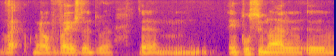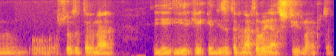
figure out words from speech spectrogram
vai como é óbvio, vai ajudando a, a, a impulsionar uh, as pessoas a treinar. E, e, quem diz a treinar também a assistir, não é? Portanto,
